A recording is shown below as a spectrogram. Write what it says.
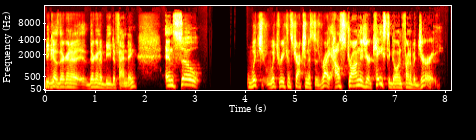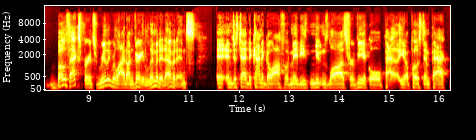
because mm-hmm. they're going to they're going to be defending. And so which which reconstructionist is right? How strong is your case to go in front of a jury? Both experts really relied on very limited evidence and just had to kind of go off of maybe Newton's laws for vehicle, you know, post impact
